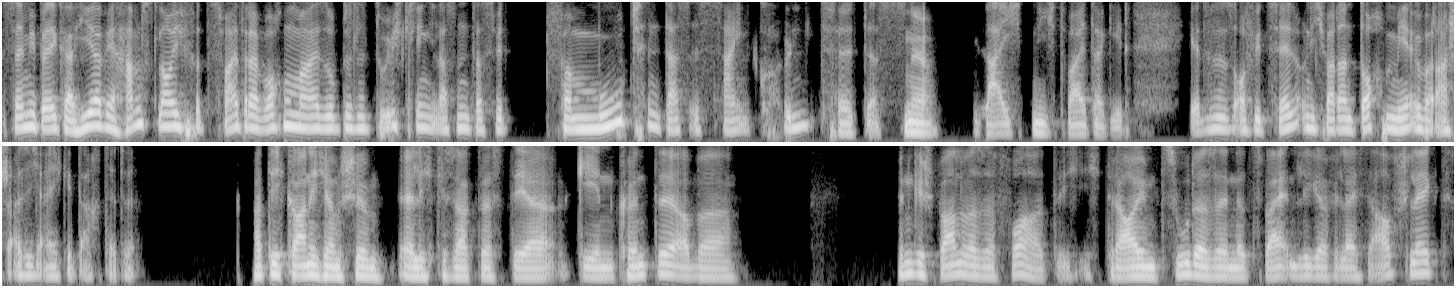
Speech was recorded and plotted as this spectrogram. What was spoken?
Sammy Belker hier, wir haben es, glaube ich, vor zwei, drei Wochen mal so ein bisschen durchklingen lassen, dass wir vermuten, dass es sein könnte, dass Ja. Vielleicht nicht weitergeht. Jetzt ist es offiziell und ich war dann doch mehr überrascht, als ich eigentlich gedacht hätte. Hatte ich gar nicht am Schirm, ehrlich gesagt, dass der gehen könnte, aber bin gespannt, was er vorhat. Ich, ich traue ihm zu, dass er in der zweiten Liga vielleicht aufschlägt.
